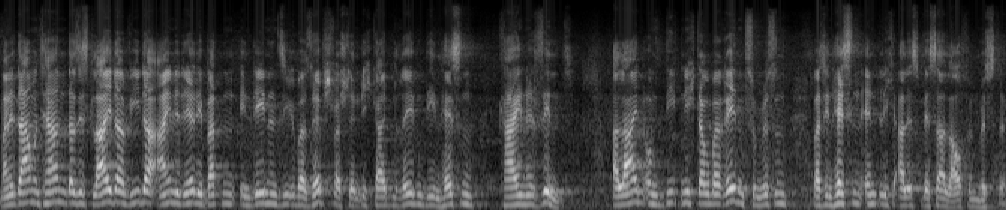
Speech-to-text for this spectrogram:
Meine Damen und Herren, das ist leider wieder eine der Debatten, in denen Sie über Selbstverständlichkeiten reden, die in Hessen keine sind, allein um nicht darüber reden zu müssen, was in Hessen endlich alles besser laufen müsste.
